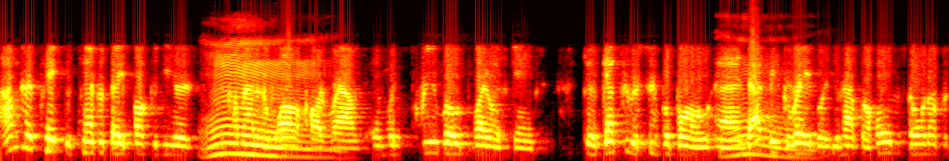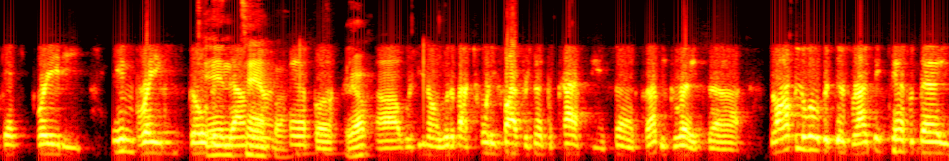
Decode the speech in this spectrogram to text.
I'm going to take the Tampa Bay Buccaneers come out of the wild card Mm. round and win three road playoff games to get to the Super Bowl. And that'd be Mm. great where you have the Holmes going up against Brady in Brady's building In down Tampa. there in Tampa Yep. uh, with you know with about 25% capacity in fans. So that'd be great. Uh, so I'll be a little bit different. I think Tampa Bay.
